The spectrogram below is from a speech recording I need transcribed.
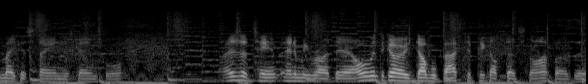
make it stay in this game for. There's a team enemy right there. I went to go double back to pick up that sniper, but...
